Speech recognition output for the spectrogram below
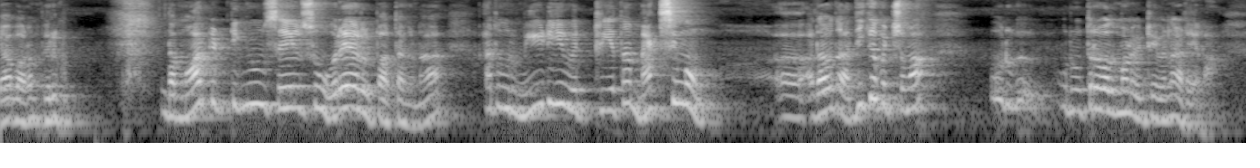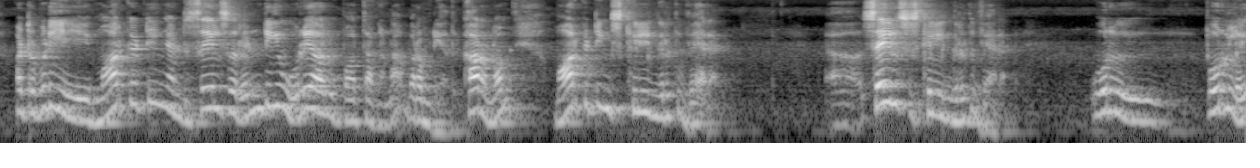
வியாபாரம் பெருகும். இந்த மார்க்கெட்டிங்கும் சேல்ஸும் ஒரே ஆள் பார்த்தாங்கன்னா அது ஒரு மீடிய வெற்றியை தான் மேக்சிமம் அதாவது அதிகபட்சமாக ஒரு ஒரு உத்தரவாதமான வெற்றியை வேணால் அடையலாம். மற்றபடி மார்க்கெட்டிங் அண்ட் சேல்ஸ் ரெண்டையும் ஒரே ஆள் பார்த்தாங்கன்னா வர முடியாது. காரணம் மார்க்கெட்டிங் ஸ்கில்ங்கிறது வேறு. சேல்ஸ் ஸ்கில்ங்கிறது வேறு. ஒரு பொருளை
